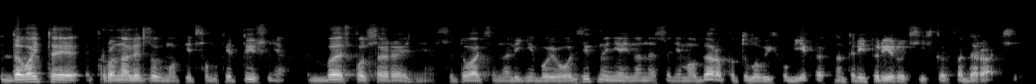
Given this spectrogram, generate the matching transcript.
давайте проаналізуємо підсумки тижня безпосередньо ситуація на лінії бойового зіткнення і нанесення удару по тилових об'єктах на території Російської Федерації.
